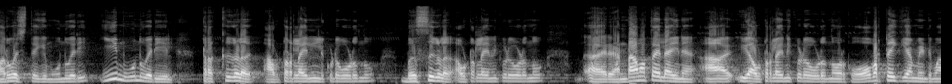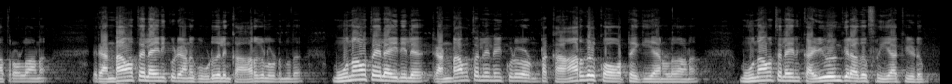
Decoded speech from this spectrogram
മറുവശത്തേക്ക് മൂന്ന് വരി. ഈ മൂന്ന് വരിയിൽ ട്രക്കുകൾ ഔട്ടർ ലൈനിൽ കൂടെ ഓടുന്നു ബസ്സുകൾ ഔട്ടർ ലൈനിൽ കൂടെ ഓടുന്നു രണ്ടാമത്തെ ലൈന് ഈ ഔട്ടർ ലൈനിൽ കൂടെ ഓടുന്നവർക്ക് ഓവർടേക്ക് ചെയ്യാൻ വേണ്ടി മാത്രമുള്ളതാണ്. രണ്ടാമത്തെ ലൈനിൽ കൂടെയാണ് കൂടുതലും കാറുകൾ ഓടുന്നത്. മൂന്നാമത്തെ ലൈനിൽ രണ്ടാമത്തെ ലൈനിൽ കൂടെ ഓടേണ്ട കാറുകൾക്ക് ഓവർടേക്ക് ചെയ്യാനുള്ളതാണ്. മൂന്നാമത്തെ ലൈൻ കഴിയുമെങ്കിൽ അത് ഫ്രീ ആക്കിയിടും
